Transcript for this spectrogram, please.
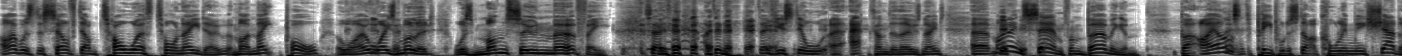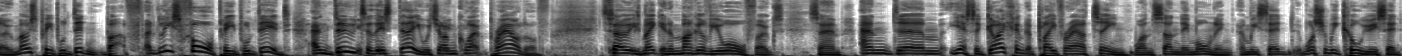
I was the self dubbed Tolworth Tornado, and my mate Paul, who I always mullered, was Monsoon Murphy. So I don't know, don't know if you still uh, act under those names. Uh, my name's Sam from Birmingham, but I asked people to start calling me Shadow. Most people didn't, but f- at least four people did and do to this day, which I'm quite proud of. So he's making a mug of you all, folks, Sam. And um, yes, a guy came to play for our team one Sunday morning, and we said, "What should we call you?" He said,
